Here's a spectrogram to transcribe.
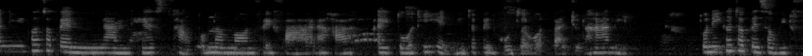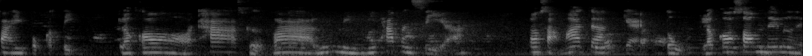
ันนี้ก็จะเป็นงานเทสถังต้มน้ำร้อนไฟฟ้านะคะ ไอตัวที่เห็นนี่จะเป็นของจรวด 8.5 ลิตร ตัวนี้ก็จะเป็นสวิตช์ไฟปกติ แล้วก็ถ้าเกิดว่ารุ่นนี้ถ้ามันเสีย เราสามารถจะแกะตูดแล้วก็ซ่อมได้เลย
